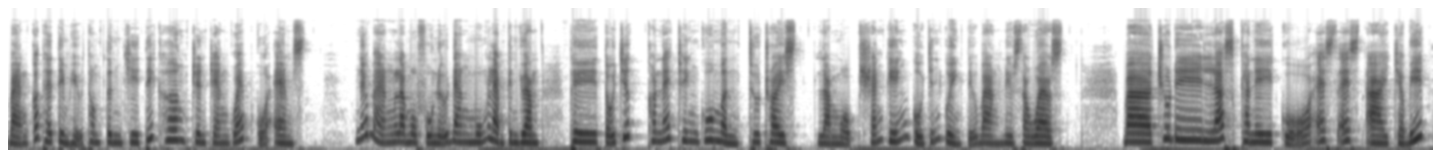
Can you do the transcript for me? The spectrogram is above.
bạn có thể tìm hiểu thông tin chi tiết hơn trên trang web của EMS. Nếu bạn là một phụ nữ đang muốn làm kinh doanh, thì tổ chức Connecting Women to Trade là một sáng kiến của chính quyền tiểu bang New South Wales. Bà Judy Lascani của SSI cho biết,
